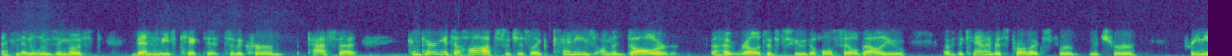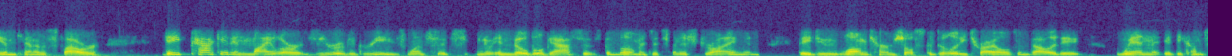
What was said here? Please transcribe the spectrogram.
and then losing most. Then we've kicked it to the curb past that. Comparing it to hops, which is like pennies on the dollar uh, relative to the wholesale value of the cannabis products for mature premium cannabis flower, they pack it in mylar at zero degrees once it's you know in noble gases the moment it's finished drying and they do long-term shelf stability trials and validate when it becomes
